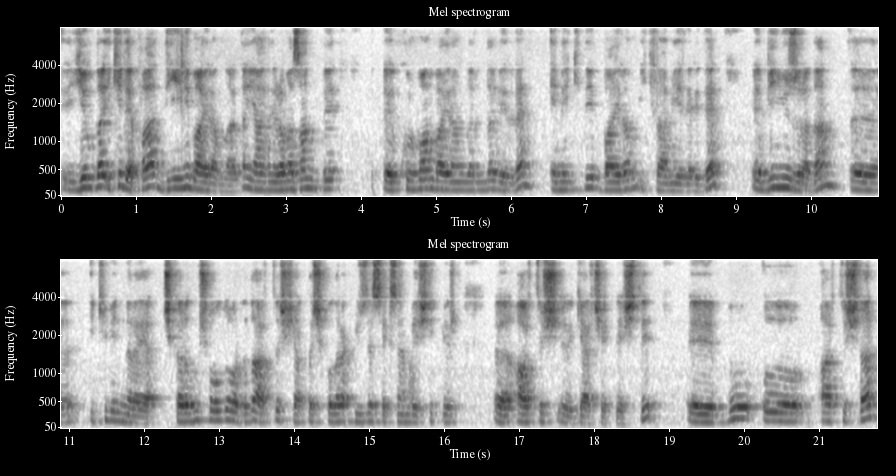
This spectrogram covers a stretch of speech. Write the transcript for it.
yılda iki defa dini bayramlarda yani Ramazan ve Kurban bayramlarında verilen emekli bayram ikramiyeleri de e, 1100 liradan e, 2000 liraya çıkarılmış oldu. Orada da artış yaklaşık olarak %85'lik bir artış e, gerçekleşti. E, Bu e, artışlar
